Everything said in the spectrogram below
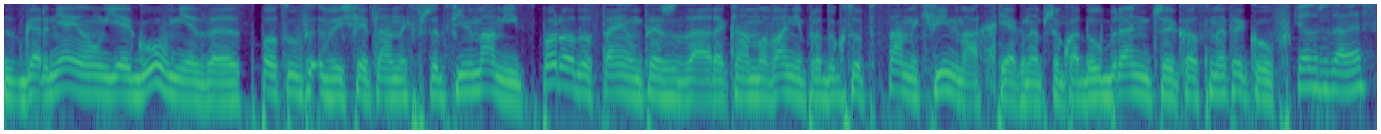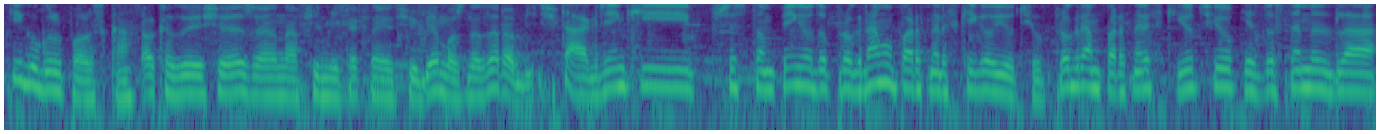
Zgarniają je głównie ze spotów wyświetlanych przed filmami. Sporo dostają też za reklamowanie produktów w samych filmach, jak na przykład ubrań czy kosmetyków. Piotr Zalewski, Google Polska. Okazuje się, że na filmikach na YouTubie można zarobić. Tak, dzięki przystąpieniu do programu partnerskiego YouTube. Program partnerski YouTube jest dostępny dla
